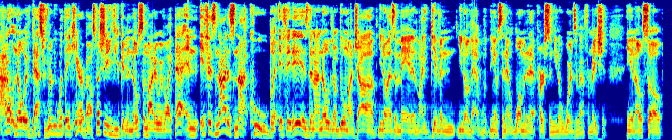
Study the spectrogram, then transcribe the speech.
I don't know if that's really what they care about, especially if you're getting to know somebody or like that. And if it's not, it's not cool. But if it is, then I know that I'm doing my job, you know, as a man and like giving, you know, that, you know, I'm saying that woman or that person, you know, words of affirmation, you know. So,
